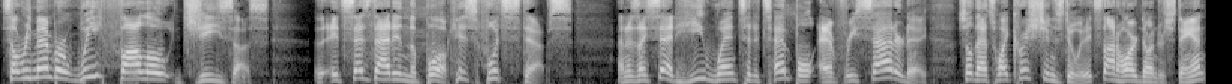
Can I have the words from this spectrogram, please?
So remember, we follow Jesus. It says that in the book, his footsteps. And as I said, he went to the temple every Saturday. So that's why Christians do it. It's not hard to understand.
